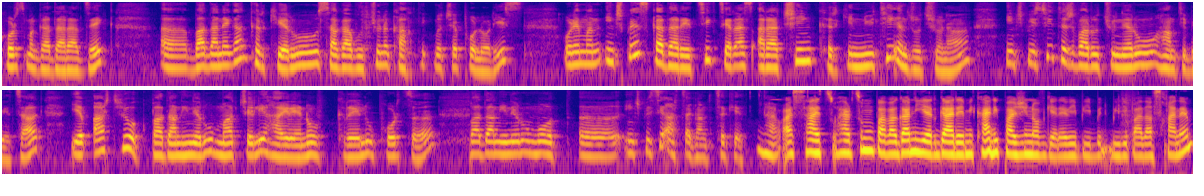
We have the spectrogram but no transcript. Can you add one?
կորց մգադարածեք բադանեգան քրքերու սագավությունը քաղտնիկ մը բոլորիս ուրեմն ինչպես կդարեցիք ձեր առաջին քրքի նյութի ընդրությունը ինչպիսի դժվարություններու հանդիպեցաք եւ արդյոք բադանիներու մատչելի հայրենով գրելու փորձը բադանիներու մոտ ինչպիսի արձագանք ցկեց։ Հա, այս հարցում բավական երկար է, մի քանի բաժինով գերեւի բիլի պատասխանեմ։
